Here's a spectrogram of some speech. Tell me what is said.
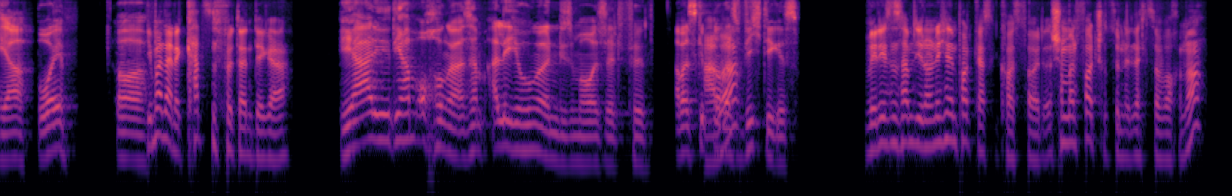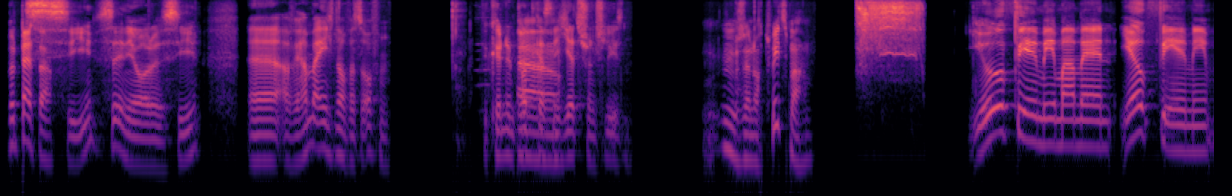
Ja, boy. Oh. Mal deine Katzen füttern, Digga. Ja, die, die haben auch Hunger. Es haben alle hier Hunger in diesem Haushalt, Phil. Aber es gibt Aber- noch was Wichtiges. Wenigstens haben die noch nicht in den Podcast gekostet heute. Das ist schon mal ein Fortschritt zu letzter Woche, ne? Wird besser. Si, Signore, si. Äh, aber wir haben eigentlich noch was offen. Wir können den Podcast Äh. nicht jetzt schon schließen. Wir müssen ja noch Tweets machen. You feel me, my man. You feel me.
